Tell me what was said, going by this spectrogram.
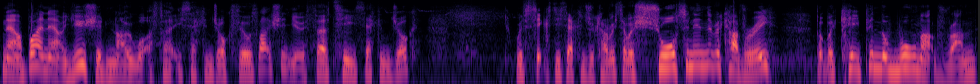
Now, by now, you should know what a 30 second jog feels like, shouldn't you? A 30 second jog with 60 seconds recovery. So we're shortening the recovery, but we're keeping the warm up run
